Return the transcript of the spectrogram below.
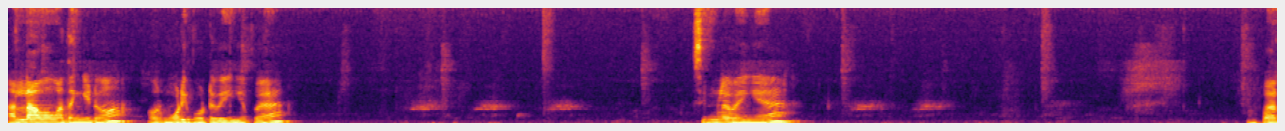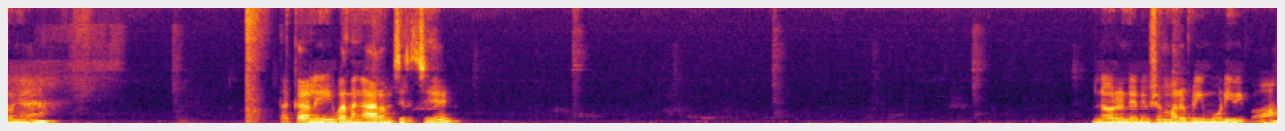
நல்லாவும் வதங்கிடும். ஒரு மூடி போட்டு வைங்க இப்போ. சிம்மில் வைங்க. பாருங்கள் தக்காளி வதங்க ஆரம்பிச்சிருச்சு. இன்னும் ரெண்டு நிமிஷம் மறுபடியும் மூடி வைப்போம்.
